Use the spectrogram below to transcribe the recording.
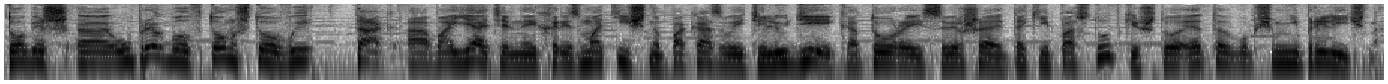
То бишь, э, упрек был в том, что вы так обаятельно и харизматично показываете людей, которые совершают такие поступки, что это, в общем, неприлично.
